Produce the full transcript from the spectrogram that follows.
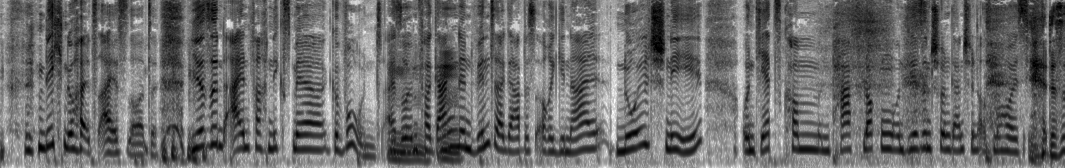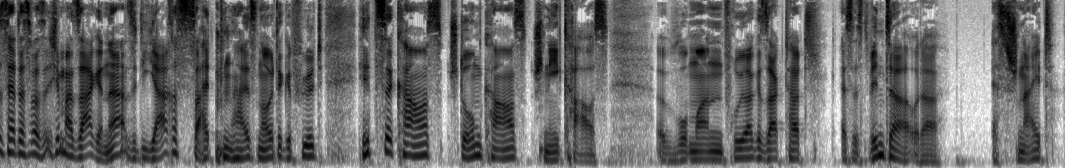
nicht nur als Eissorte. Wir sind einfach nichts mehr gewohnt. Also im mhm, vergangenen mhm. Winter gab es original null Schnee und jetzt kommen ein paar Flocken und wir sind schon ganz schön aus dem Häuschen. Ja, das ist ja das, was ich immer sage. Ne? Also die Jahreszeiten heißen heute gefühlt Hitzechaos, Sturmchaos, Schneechaos. Wo man früher gesagt hat, es ist Winter oder es schneit.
